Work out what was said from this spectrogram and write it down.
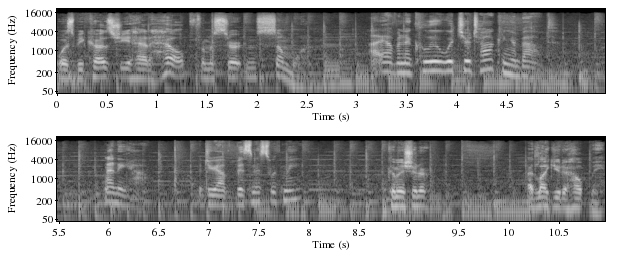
was because she had help from a certain someone. I haven't a clue what you're talking about. Anyhow, did you have business with me? Commissioner, I'd like you to help me.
